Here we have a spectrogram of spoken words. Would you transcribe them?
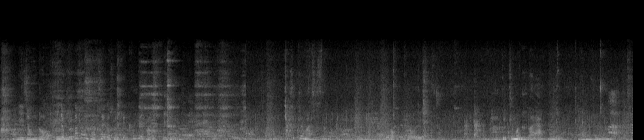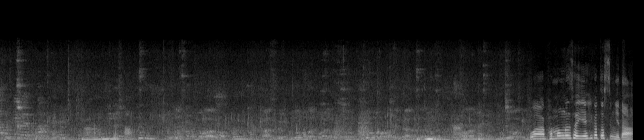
한이 정도. 근데 물가장 자체가 그렇게 크게가 없어. super 맛있어. 이렇게 올려. 아, 그렇게 먹는 거야? 음. 먹어보라. 와, 밥 먹는 사이에 해가 떴습니다.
